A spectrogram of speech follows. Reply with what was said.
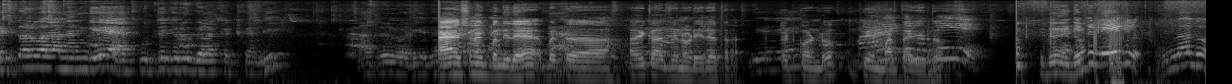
ಎಟ್ಕೊಳ್ವಲ್ಲ ನನಗೆ? ಉದ್ದಗಿರೋ ಗಳ ಕಟ್ಕೊಂಡು. ಅದ್ರಲ್ಲಿ ಹೊಡೆಯೋದು ಫ್ಯಾಷನಾಗಿ ಬಂದಿದೆ ಬಟ್ ಹಳೆ ನೋಡಿ ಇದೇ ಥರ ಕಟ್ಕೊಂಡು ಕ್ಲೀನ್ ಮಾಡ್ತಾ ಇದ್ದಿದ್ದು. ಇದೇನಿದು ಇದು? ನೇಗ್ಲು ಉಳೋದು.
